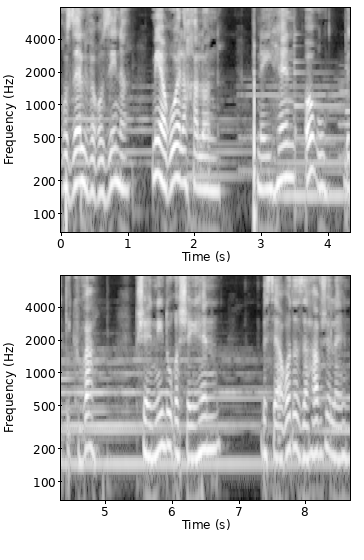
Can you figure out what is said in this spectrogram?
רוזל ורוזינה מיהרו אל החלון, פניהן אורו בתקווה, כשהנידו ראשיהן בשערות הזהב שלהן,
